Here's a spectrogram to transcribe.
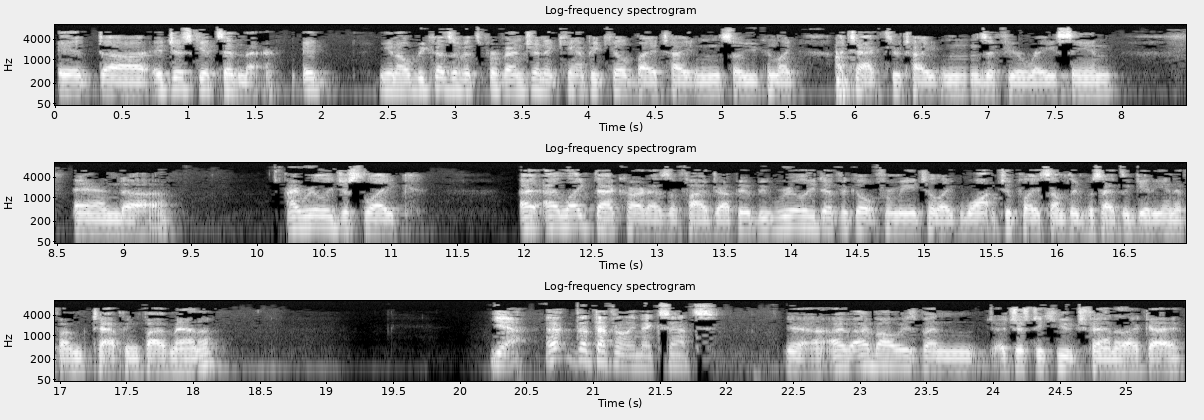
it. Uh, it just gets in there. It you know because of its prevention, it can't be killed by a titan, so you can like attack through titans if you're racing and uh, I really just like I, I like that card as a five drop. It would be really difficult for me to like want to play something besides a Gideon if I'm tapping five mana. Yeah, that, that definitely makes sense. Yeah, I've, I've always been just a huge fan of that guy.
